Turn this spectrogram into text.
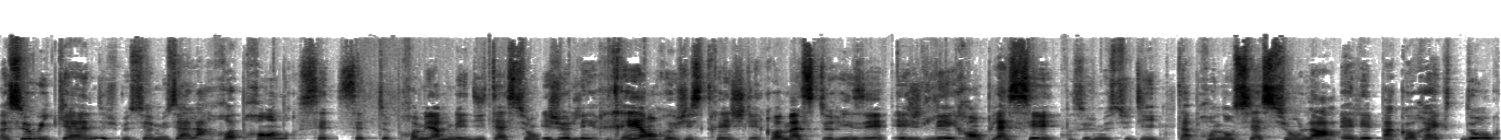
bah, ce week-end, je me suis amusée à la reprendre, cette, cette première méditation, et je l'ai réenregistrée, je l'ai remasterisée et je l'ai remplacée parce que je me suis dit, ta prononciation là, elle n'est pas correcte. Donc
